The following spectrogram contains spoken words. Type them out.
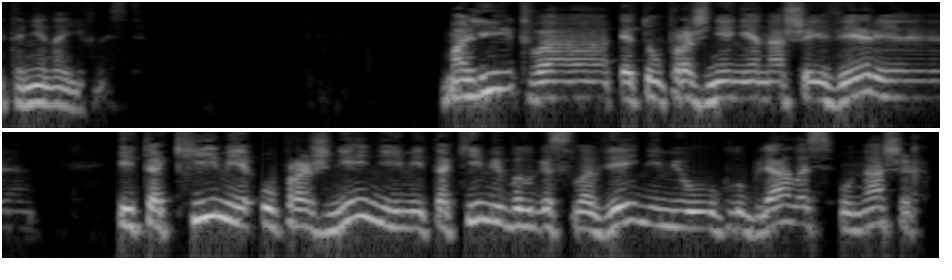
Это не наивность. Молитва – это упражнение нашей вере. И такими упражнениями, такими благословениями углублялась у наших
